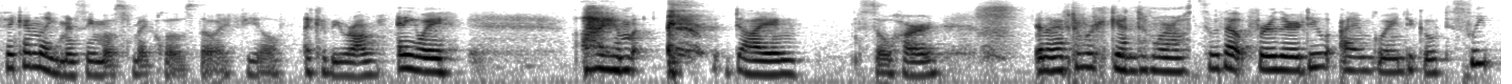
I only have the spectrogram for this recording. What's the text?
I think I'm like missing most of my clothes though, I feel. I could be wrong. Anyway, I am dying so hard and I have to work again tomorrow. So without further ado, I am going to go to sleep.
